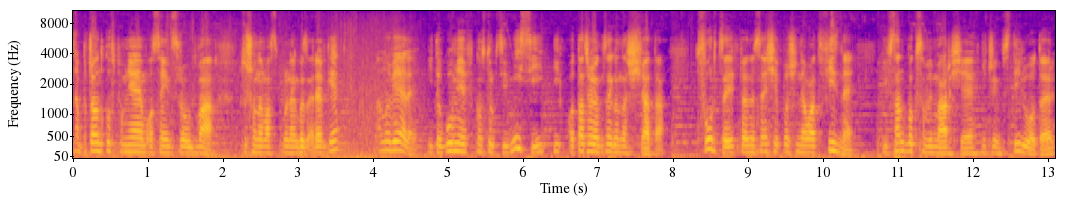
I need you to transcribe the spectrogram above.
Na początku wspomniałem o Saints Row 2. Cóż ono ma wspólnego z RFG? Ano wiele, i to głównie w konstrukcji misji i otaczającego nas świata. Twórcy w pewnym sensie poszli na łatwiznę i w sandboxowym Marsie, niczym w Stillwater,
